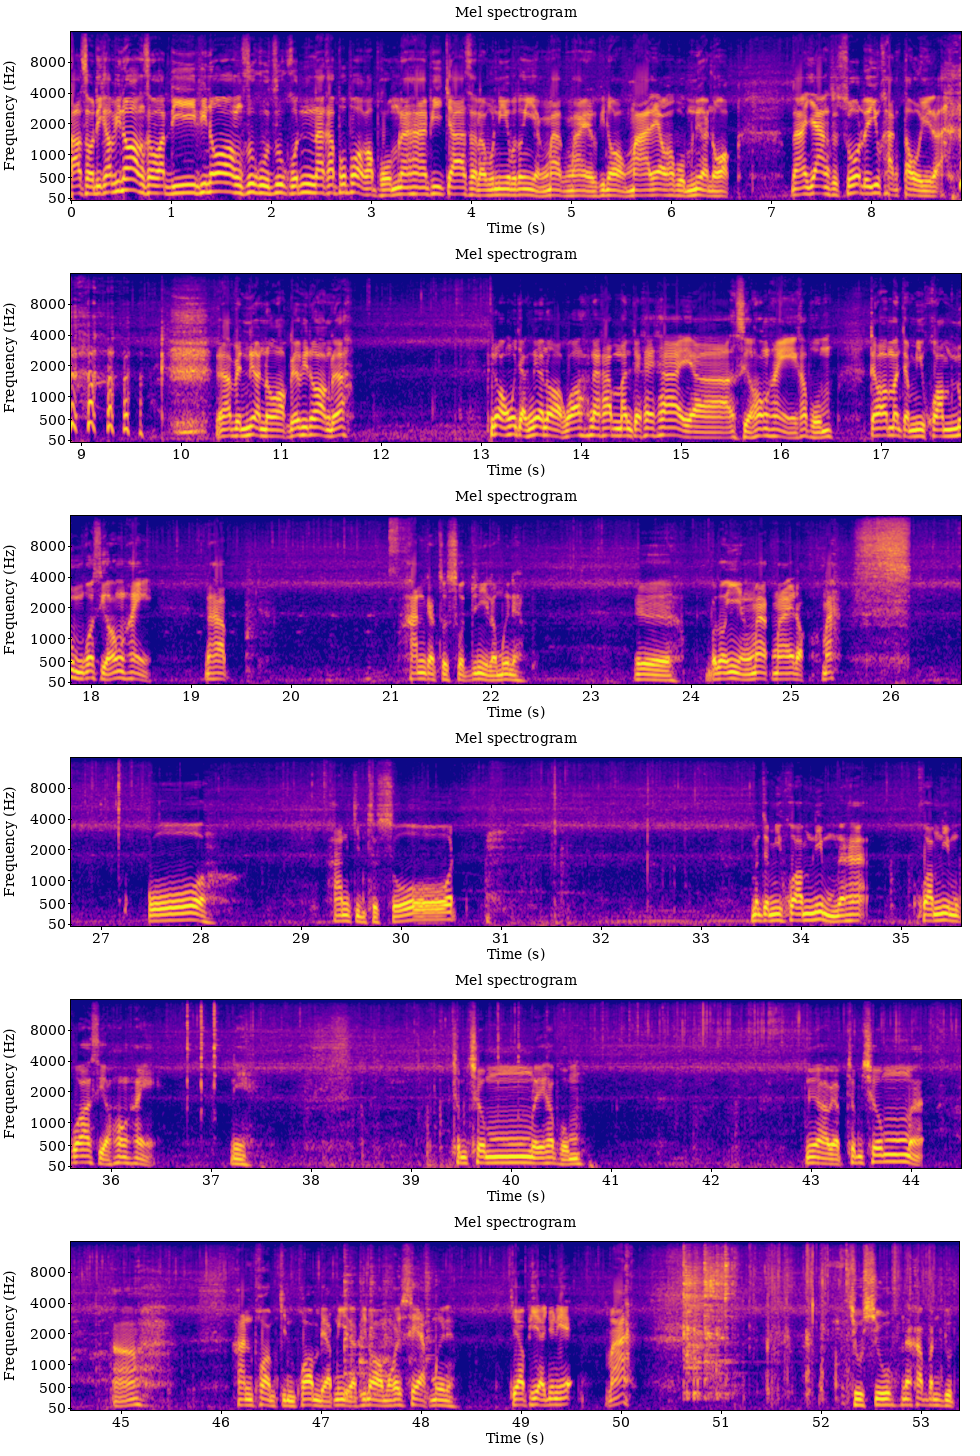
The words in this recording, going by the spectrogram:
ครับสวัสดีครับพี่น้องสวัสดีพี่น้องสุขุมสุขุนนะครับพ่อๆกับผมนะฮะพี่จ้าสารวนีไม่ต้องอหย่างมากมายหรอกพี่น้องมาแล้วครับผมเนื้อนอกนะย่างสดๆเลยอยู่ข้างเตานี่แหละนะเป็นเนื้อนอกเด้อพี่น้องเด้อพี่น้องรู้จักเนื้อนอกวะนะครับ มันจะคล้ายๆเสือห้องไห้ครับผม แต่ว่ามันจะมีความนุ่มกว่าเสือห้องไห้นะครับหั่นกันสดๆอยู่นี่ละมือเนี่ยเออไม่ต้องอหย่างมากมายดอกมาโอ้ หั่นกินสดๆมันจะมีความนิ่มนะฮะ ความนิ่มกว่าเสียห้องไห้ นี่ชมๆเลยครับผม เนื้อแบบชมๆอะอ้าวหั่นพร้อมกินพร้อมแบบนี้แหละพี่น้องมันค่อยแซ่บมือเนี่ยเจียวเพียอยู่นี้มาชิวๆนะครับวันหยุด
